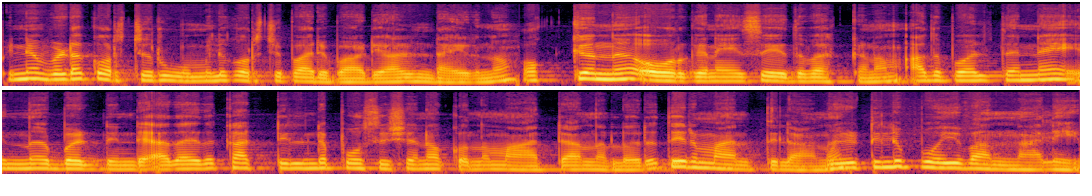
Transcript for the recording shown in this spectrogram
പിന്നെ ഇവിടെ കുറച്ച് റൂമിൽ കുറച്ച് പരിപാടികൾ ഉണ്ടായിരുന്നു ഒക്കെ ഒന്ന് ഓർഗനൈസ് ചെയ്ത് വെക്കണം. അതുപോലെ തന്നെ ഇന്ന് ബെഡിന്റെ അതായത് കട്ടിലിന്റെ പൊസിഷനൊക്കെ ഒന്ന് മാറ്റാന്നുള്ളൊരു തീരുമാനത്തിലാണ്. വീട്ടിൽ പോയി വന്നാലേ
